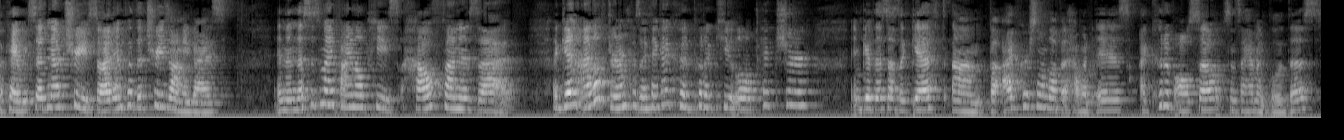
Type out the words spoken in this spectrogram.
Okay, we said no trees, so I didn't put the trees on you guys. And then this is my final piece. How fun is that? Again, I left room because I think I could put a cute little picture and give this as a gift. Um, but I personally love it how it is. I could have also, since I haven't glued this,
